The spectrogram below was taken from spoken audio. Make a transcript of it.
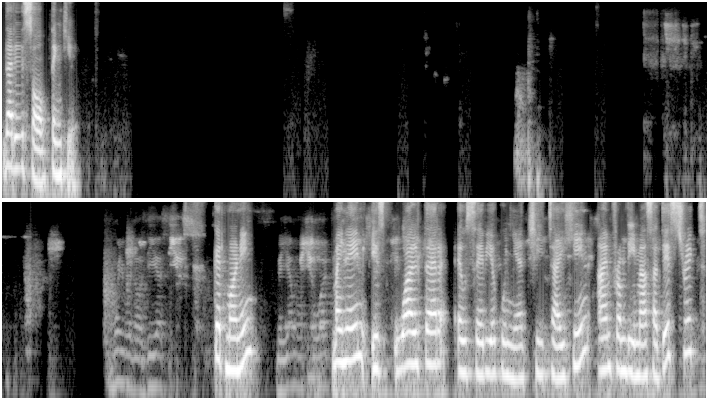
That is all. Thank you. Good morning. My name is Walter Eusebio Cuñechi Taihin. I'm from the Masa district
